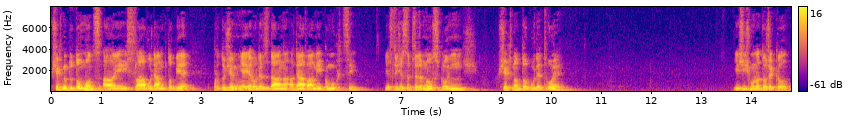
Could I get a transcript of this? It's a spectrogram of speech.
všechnu tuto moc a její slávu dám tobě, protože mě je odevzdána a dávám ji komu chci. Jestliže se přede mnou skloníš, všechno to bude tvoje. Ježíš mu na to řekl,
